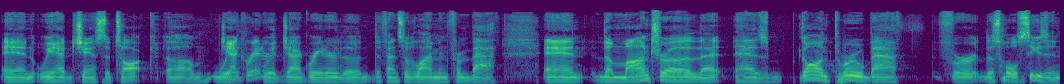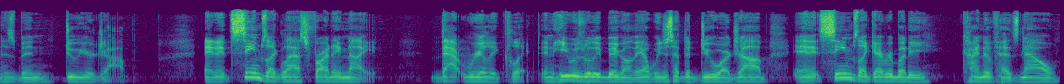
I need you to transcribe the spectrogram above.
and we had a chance to talk um, with Jack Rader? with Jack Rader, the defensive lineman from Bath, and the mantra that has gone through Bath for this whole season has been "Do your job," and it seems like last Friday night that really clicked. And he was really big on, yeah, we just have to do our job. And it seems like everybody kind of has now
